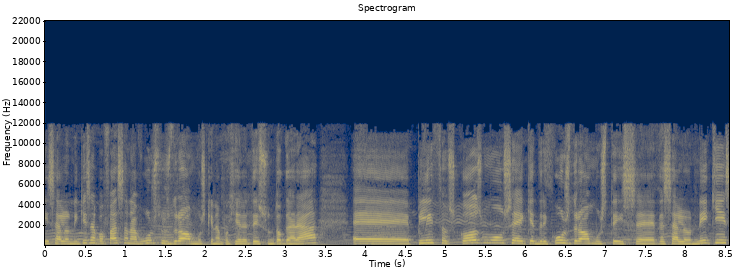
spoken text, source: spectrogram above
οι Σαλονίκη αποφάσισαν να βγουν στους δρόμους και να αποχαιρετήσουν τον Καρά. Ε, Πλήθος κόσμου σε κεντρικούς δρόμους της ε, Θεσσαλονίκης.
